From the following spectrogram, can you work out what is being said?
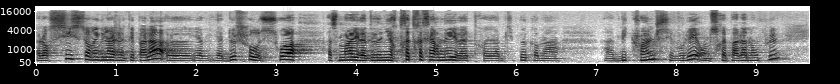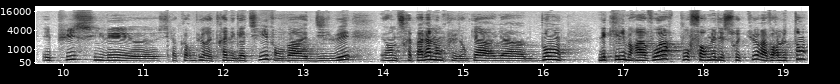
Alors si ce réglage n'était pas là, euh, il y, a deux choses. Soit à ce moment-là, il va devenir très très fermé, il va être un petit peu comme un, un big crunch, si vous voulez, on ne serait pas là non plus. Et puis, euh, si la courbure est très négative, on va être dilué et on ne serait pas là non plus. Donc, il y a, un bon équilibre à avoir pour former des structures, avoir le temps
